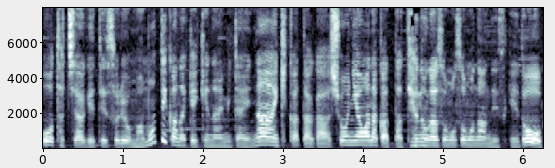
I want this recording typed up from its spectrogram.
を立ち上げてそれを守っていかなきゃいけないみたいな生き方が性に合わなかったっていうのがそもそもなんですけど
